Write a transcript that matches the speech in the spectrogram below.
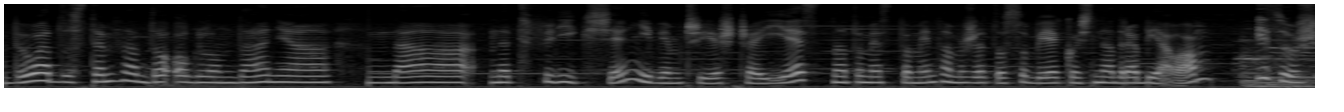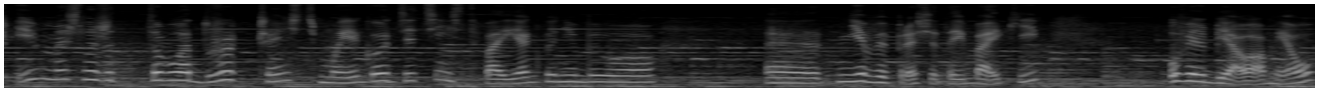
była dostępna do oglądania na Netflixie. Nie wiem, czy jeszcze jest, natomiast pamiętam, że to sobie jakoś nadrabiałam. I cóż, i myślę, że to była duża część mojego dzieciństwa. Jakby nie było, e, nie wyprę się tej bajki. Uwielbiałam ją.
